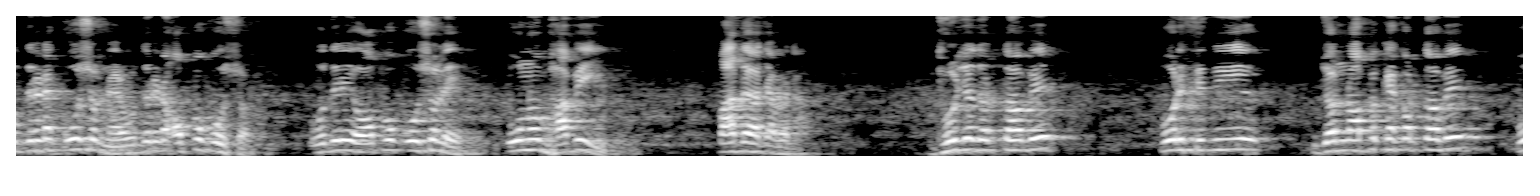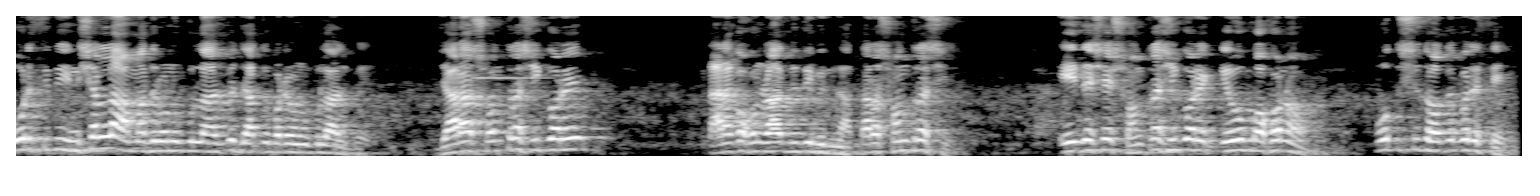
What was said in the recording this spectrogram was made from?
ওদের একটা কৌশল নেয় ওদের একটা অপকৌশল। ওদের এই অপকৌশলে কোনোভাবেই পা দেওয়া যাবে না। ধৈর্য ধরতে হবে, পরিস্থিতির জন্য অপেক্ষা করতে হবে। পরিস্থিতি ইনশাল্লাহ আমাদের অনুকূলে আসবে জাতীয় পার্টির অনুকূলে আসবে। যারা সন্ত্রাসী করে, তারা কখন রাজনীতিবিদ না, তারা সন্ত্রাসী। এই দেশে সন্ত্রাসী করে কেউ কখনো প্রতিষ্ঠিত হতে পেরেছে,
